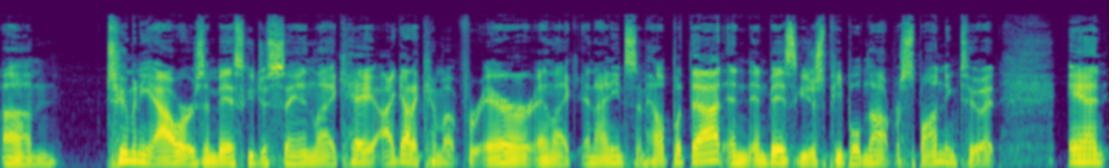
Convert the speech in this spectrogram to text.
um, too many hours and basically just saying like hey i got to come up for air and like and i need some help with that and, and basically just people not responding to it. And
